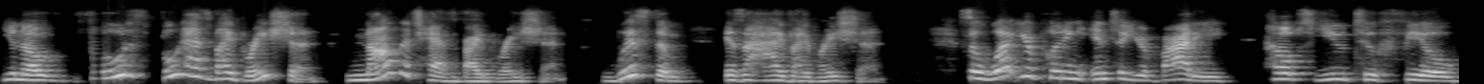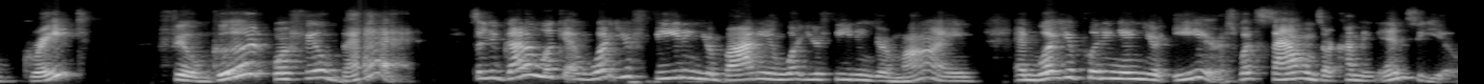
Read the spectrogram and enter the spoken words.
you know, food food has vibration. Knowledge has vibration. Wisdom is a high vibration. So, what you're putting into your body helps you to feel great, feel good, or feel bad. So, you've got to look at what you're feeding your body and what you're feeding your mind and what you're putting in your ears, what sounds are coming into you.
